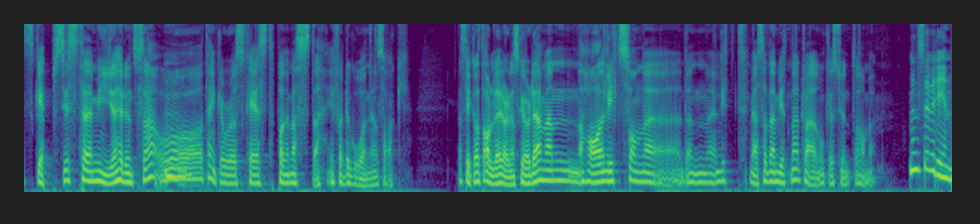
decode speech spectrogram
skepsis til mye rundt seg, og Mm. tenker worst case på det meste i forhold til å gå inn i en sak. Jeg sier ikke at alle reglene skal gjøre det, men ha litt, sånn, eh, den, litt med seg den biten her, tror jeg er noe sunt å ha med. Men Severin,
